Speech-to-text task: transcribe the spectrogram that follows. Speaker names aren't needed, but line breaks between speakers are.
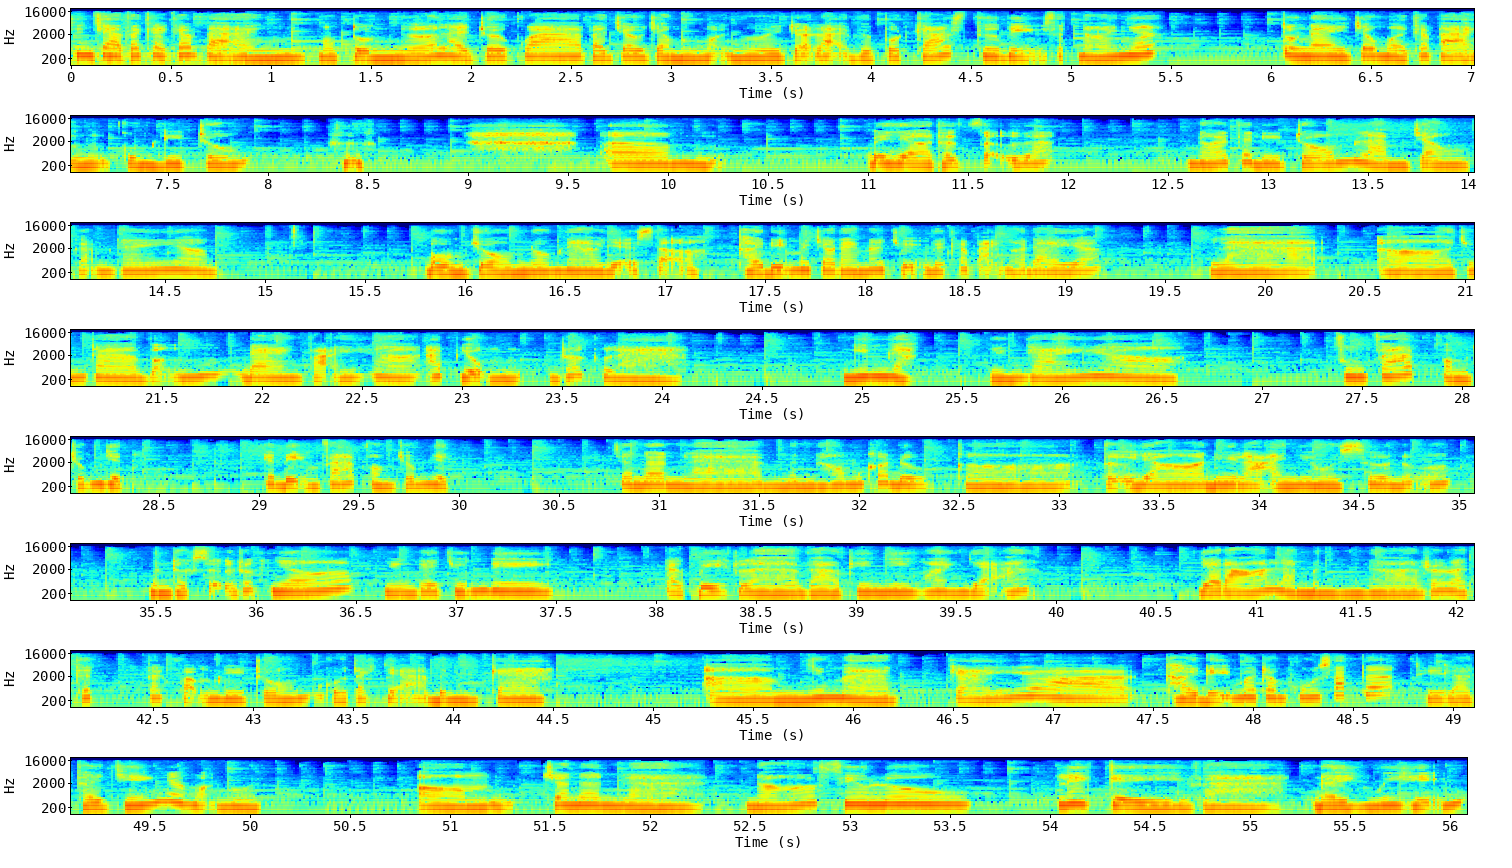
Xin chào tất cả các bạn, một tuần nữa lại trôi qua và Châu chào mừng mọi người trở lại với podcast Thư viện Sách Nói nhé. Tuần này Châu mời các bạn cùng đi trốn. um, bây giờ thật sự á, nói tới đi trốn làm Châu cảm thấy um, bồn chồn nôn nao dễ sợ. Thời điểm mà Châu đang nói chuyện với các bạn ở đây á, là uh, chúng ta vẫn đang phải uh, áp dụng rất là nghiêm ngặt những cái uh, phương pháp phòng chống dịch cái biện pháp phòng chống dịch. Cho nên là mình không có được uh, tự do đi lại như hồi xưa nữa. Mình thật sự rất nhớ những cái chuyến đi đặc biệt là vào thiên nhiên hoang dã. Do đó là mình uh, rất là thích tác phẩm đi trốn của tác giả bình ca. Uh, nhưng mà cái uh, thời điểm ở trong cuốn sách á, thì là thời chiến nha mọi người. Um, cho nên là nó phiêu lưu ly kỳ và đầy nguy hiểm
